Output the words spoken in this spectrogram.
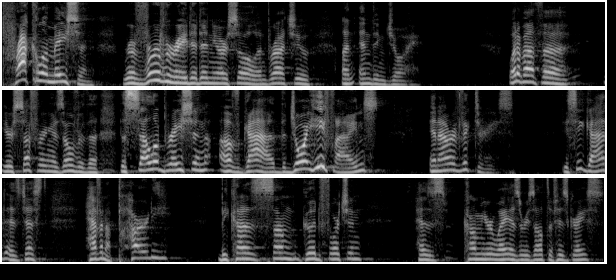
proclamation reverberated in your soul and brought you unending joy? What about the your suffering is over, the, the celebration of God, the joy He finds in our victories? Do you see God as just having a party because some good fortune has come your way as a result of His grace?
